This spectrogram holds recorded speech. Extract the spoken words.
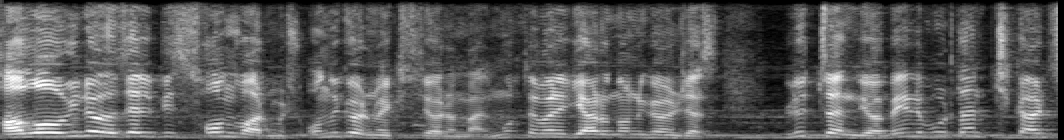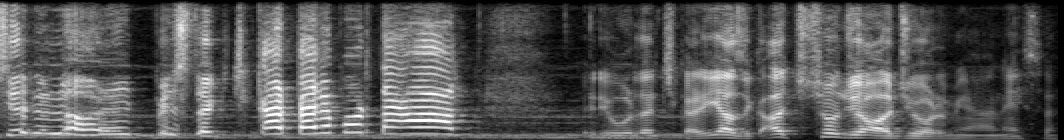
Halloween'e özel bir son varmış. Onu görmek istiyorum ben. Muhtemelen yarın onu göreceğiz. Lütfen diyor beni buradan çıkar. Seni lanet pislik çıkar beni buradan. Beni buradan çıkar. Yazık. Aç çocuğa acıyorum ya. Neyse.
